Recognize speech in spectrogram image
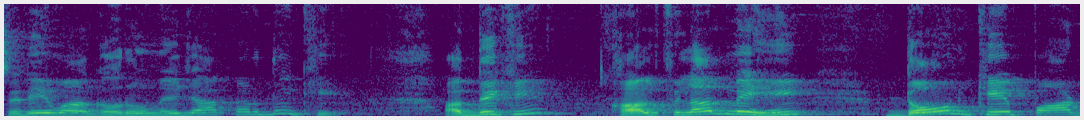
सिनेमा घरों में जाकर देखिए। अब देखिए, हाल फ़िलहाल में ही डॉन के पार्ट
